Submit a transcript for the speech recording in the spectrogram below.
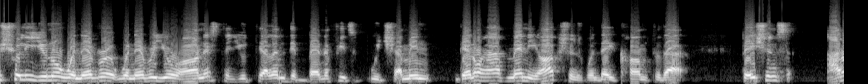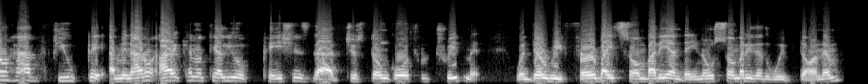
usually, you know, whenever whenever you're honest and you tell them the benefits, which I mean, they don't have many options when they come to that. Patients I don't have few. pa- I mean, I don't. I cannot tell you of patients that just don't go through treatment when they're referred by somebody and they know somebody that we've done them.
